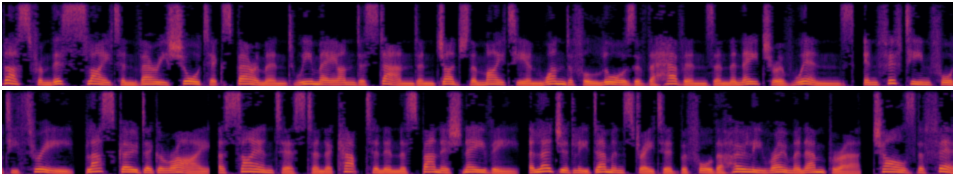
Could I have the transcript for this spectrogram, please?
Thus from this slight and very short experiment we may understand and judge the mighty and wonderful laws of the heavens and the nature of winds. In 1543, Blasco de Garay, a scientist and a captain in the Spanish Navy, allegedly demonstrated before the Holy Roman Emperor, Charles V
